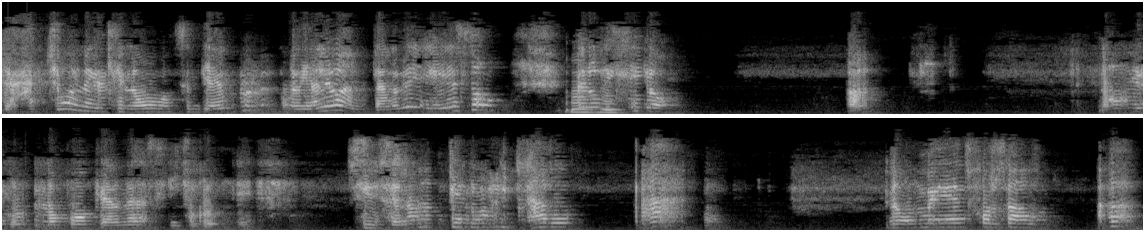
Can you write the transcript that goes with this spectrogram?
gacho en el que no sentía que me podía levantar de eso. Pero dije yo, ah, no, yo creo que no puedo quedarme así. Yo creo que sinceramente no he luchado. Ah, no me he esforzado ah,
